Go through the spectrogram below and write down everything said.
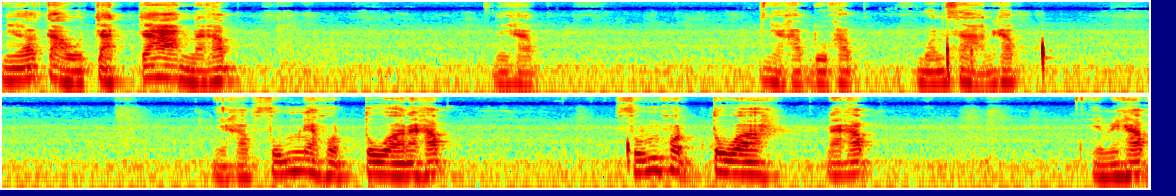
เนื้อเก่าจัดจ้านนะครับนี่ครับเนี่ยครับดูครับมวลสารครับเนี่ยครับ ซุ้มเนี่ยหดตัวนะครับ ซุ้มหดตัวนะครับ เห็นไหมครับ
